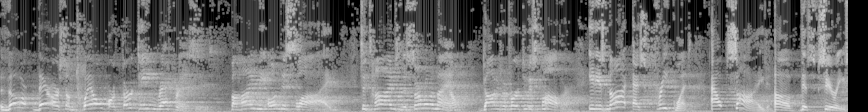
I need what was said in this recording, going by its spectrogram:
Though there are some 12 or 13 references behind me on this slide to times in the Sermon on the Mount, God is referred to as Father. It is not as frequent outside of this series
